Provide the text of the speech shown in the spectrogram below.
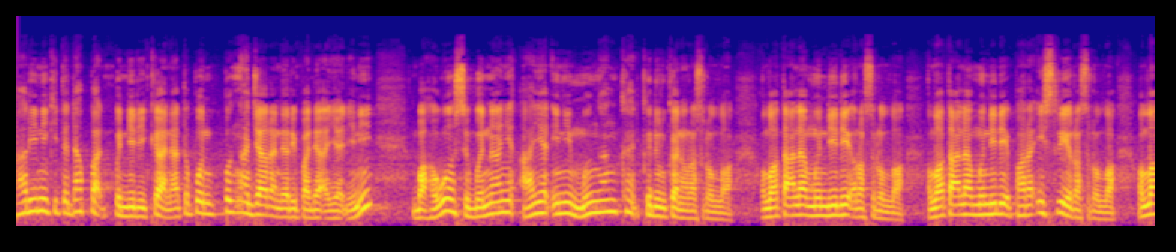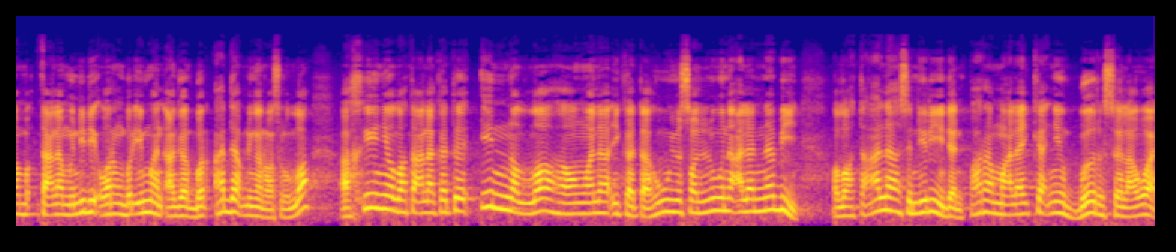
hari ni kita dapat pendidikan ataupun pengajaran daripada ayat ini bahawa sebenarnya ayat ini mengangkat kedudukan Rasulullah. Allah Taala mendidik Rasulullah. Allah Taala mendidik para isteri Rasulullah. Allah Taala mendidik orang beriman agar beradab dengan Rasulullah. Akhirnya Allah Taala kata innallaha wa malaikatahu yusalluna 'alan nabi. Allah Taala sendiri dan para malaikatnya berselawat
